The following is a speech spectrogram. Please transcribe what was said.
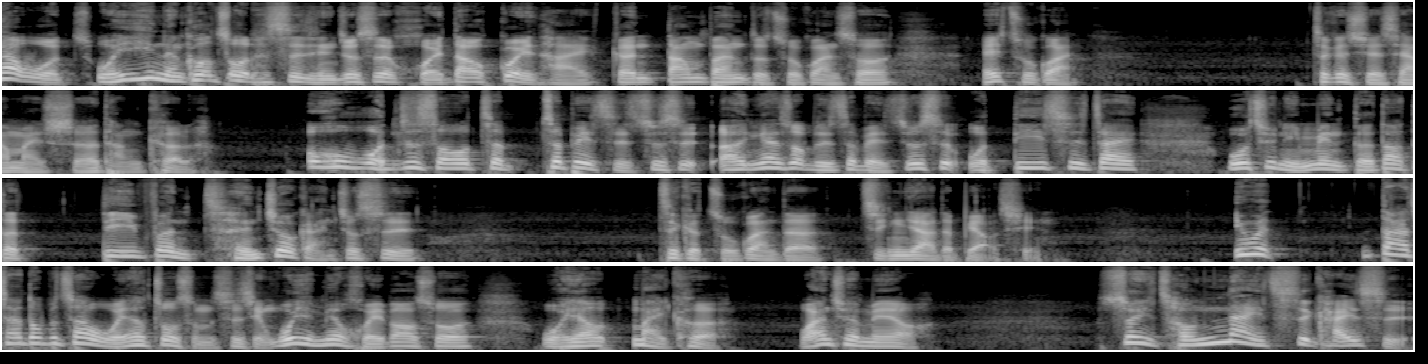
那我唯一能够做的事情就是回到柜台跟当班的主管说：“哎，主管，这个学生要买十二堂课了。”哦，我这时候这这辈子就是啊，应该说不是这辈子，就是我第一次在蜗居里面得到的第一份成就感，就是这个主管的惊讶的表情，因为大家都不知道我要做什么事情，我也没有回报说我要卖课，完全没有。所以从那一次开始，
